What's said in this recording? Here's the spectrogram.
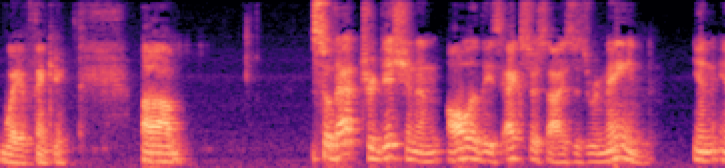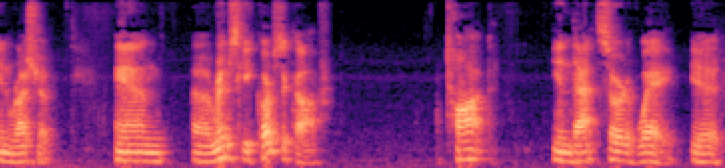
way of thinking. Um, so that tradition and all of these exercises remained in, in Russia. And uh, Rimsky Korsakov taught in that sort of way. It,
